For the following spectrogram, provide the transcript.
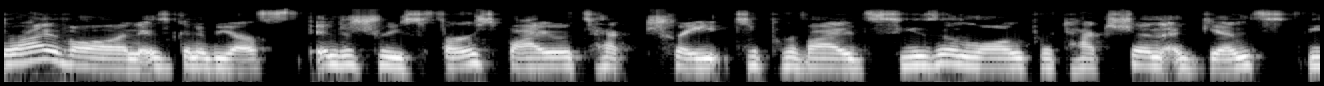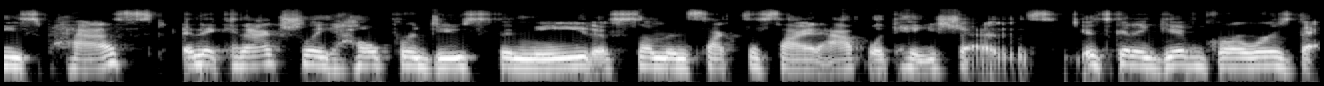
ThryvOn is going to be our industry's first biotech trait to provide season-long protection against these pests, and it can actually help reduce the need of some insecticide applications. It's going to give growers the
